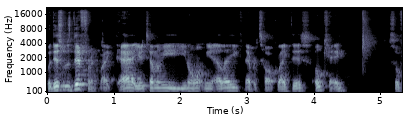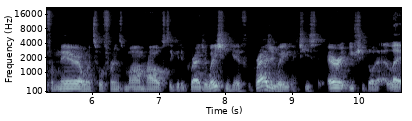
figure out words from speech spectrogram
But this was different. Like, Dad, you're telling me you don't want me in LA? You've never talked like this. Okay. So from there, I went to a friend's mom house to get a graduation gift for graduating. And she said, Eric, you should go to LA.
